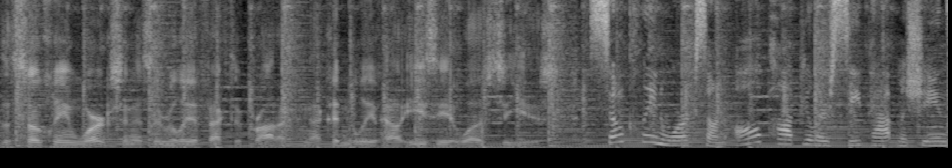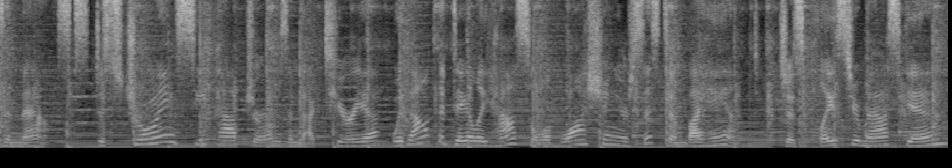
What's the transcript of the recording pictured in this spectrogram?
The SoClean works and it's a really effective product, and I couldn't believe how easy it was to use. SoClean works on all popular CPAP machines and masks, destroying CPAP germs and bacteria without the daily hassle of washing your system by hand. Just place your mask in,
